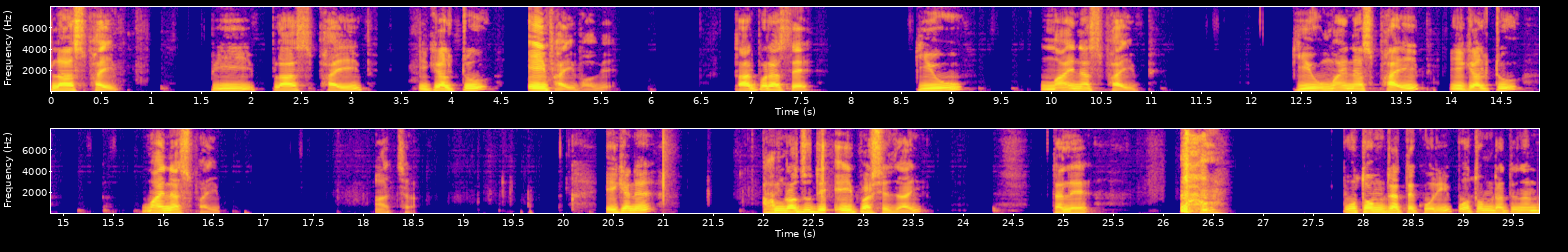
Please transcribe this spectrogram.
plus five P plus five equal two এই ফাইভ হবে। তারপর আছে Q minus five Q minus five equal two minus five আচ্ছা। এখানে আমরা যদি এই পাশে যাই, তাহলে প্রথমটাতে করি, প্রথমটাতে যেমন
